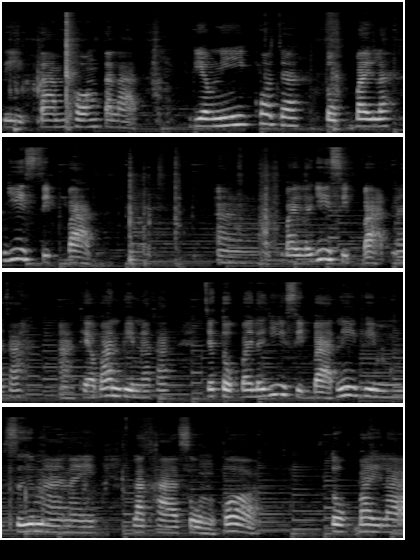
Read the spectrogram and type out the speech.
ปลีกตามท้องตลาด เดี๋ยวนี้ก็จะตกใบละ 20 บาทอ่าใบละ 20 บาทนะคะ อ่าแถวบ้านพิมพ์นะคะ จะตกใบละ 20 บาทนี่พิมพ์ซื้อมาในราคาส่งก็ตกใบละ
